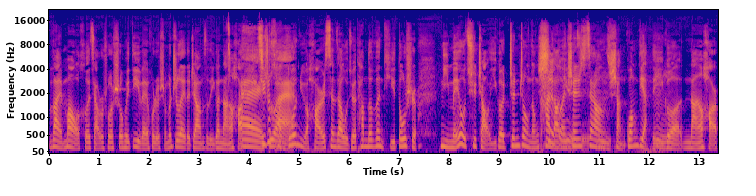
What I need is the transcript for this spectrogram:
外貌和假如说社会地位或者什么之类的这样子的一个男孩，其实很多女孩现在我觉得他们的问题都是。你没有去找一个真正能看到你身上闪光点的一个男孩，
